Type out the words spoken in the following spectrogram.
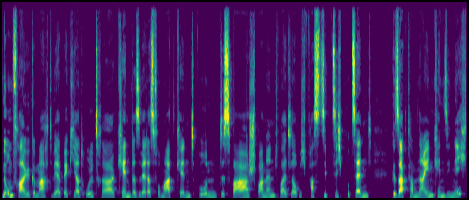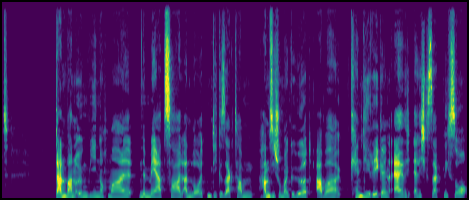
eine Umfrage gemacht, wer Backyard Ultra kennt, also wer das Format kennt. Und das war spannend, weil, glaube ich, fast 70 Prozent gesagt haben, nein, kennen sie nicht. Dann waren irgendwie noch mal eine Mehrzahl an Leuten, die gesagt haben, haben sie schon mal gehört, aber kennen die Regeln ehrlich, ehrlich gesagt nicht so.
